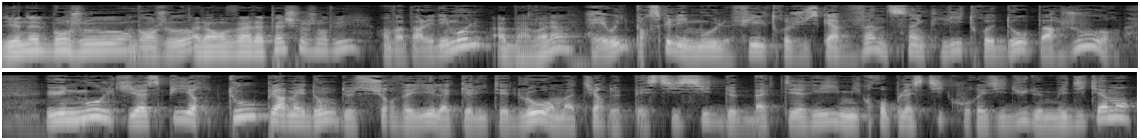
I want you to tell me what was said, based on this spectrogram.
Lionel, bonjour. Bonjour. Alors on va à la pêche aujourd'hui? On va parler des moules Ah ben voilà. Eh oui, parce que les moules filtrent jusqu'à 25 litres d'eau par jour. Une moule qui aspire tout permet donc de surveiller la qualité de l'eau en matière de pesticides, de bactéries, microplastiques ou résidus de médicaments.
